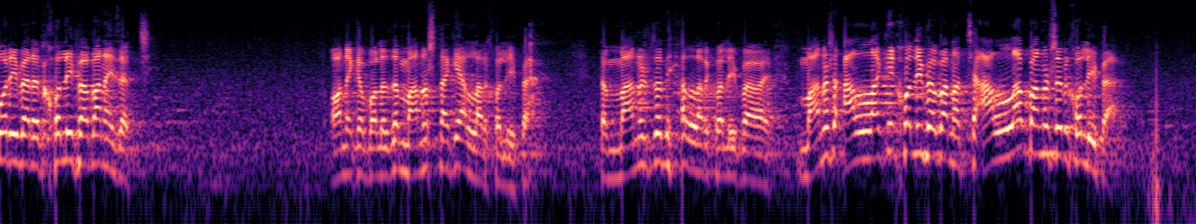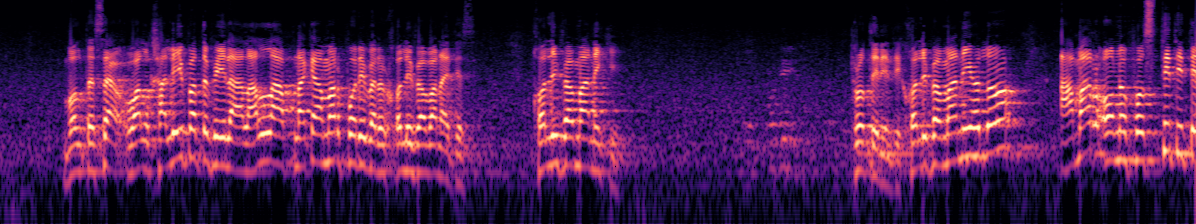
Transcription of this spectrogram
পরিবারের খলিফা বানাই যাচ্ছি। অনেকে বলে যে মানুষ নাকি আল্লাহর খলিফা। তা মানুষ যদি আল্লাহর খলিফা হয়, মানুষ আল্লাহকে খলিফা বানাচ্ছে, আল্লাহ মানুষের খলিফা। বলতেছে, ওয়াল খালিফা তো ফিল আল্লাহ আপনাকে আমার পরিবারের খলিফা বানাইতেছে। খলিফা মানে কি? প্রতিনিধি। খলিফা মানে হলো আমার অনুপস্থিতিতে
